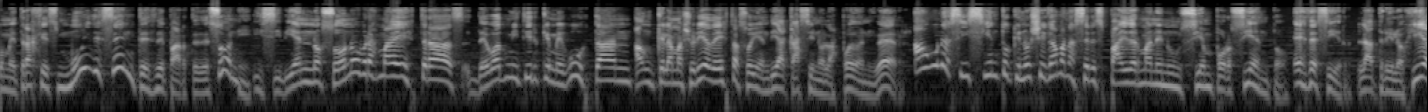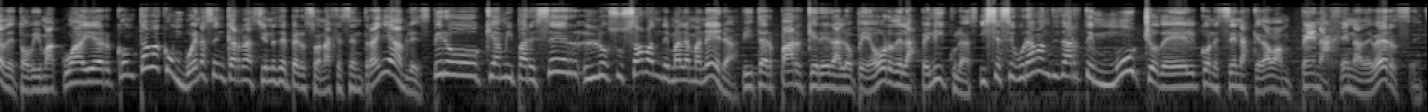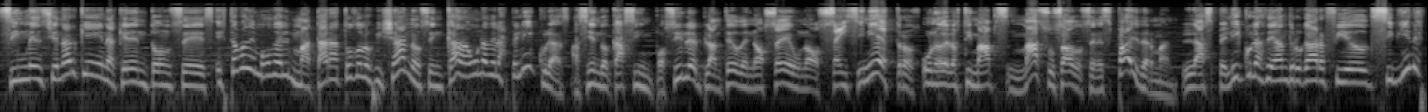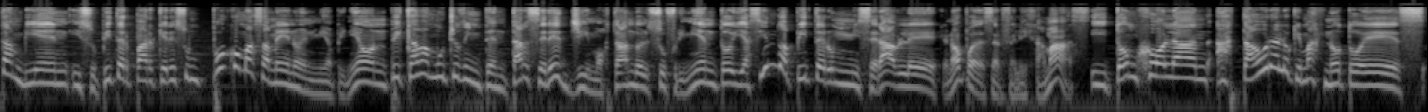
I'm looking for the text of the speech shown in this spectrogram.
largometrajes muy decentes de parte de Sony, y si bien no son obras maestras, debo admitir que me gustan, aunque la mayoría de estas hoy en día casi no las puedo ni ver. Aún así siento que no llegaban a ser Spider-Man en un 100%, es decir, la trilogía de Tobey Maguire contaba con buenas encarnaciones de personajes entrañables, pero que a mi parecer los usaban de mala manera. Peter Parker era lo peor de las películas y se aseguraban de darte mucho de él con escenas que daban pena ajena de verse. Sin mencionar que en aquel entonces estaba de moda el matar a todos los villanos en cada una de las películas, haciendo casi imposible el planteo de no sé, unos 6 siniestros, uno de los team-ups más usados en Spider-Man. Las películas de Andrew Garfield, si bien están bien y su Peter Parker es un poco más ameno en mi opinión, pecaba mucho de intentar ser edgy mostrando el sufrimiento y haciendo a Peter un miserable que no puede ser feliz jamás. Y Tom Holland, hasta ahora lo que más noto es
